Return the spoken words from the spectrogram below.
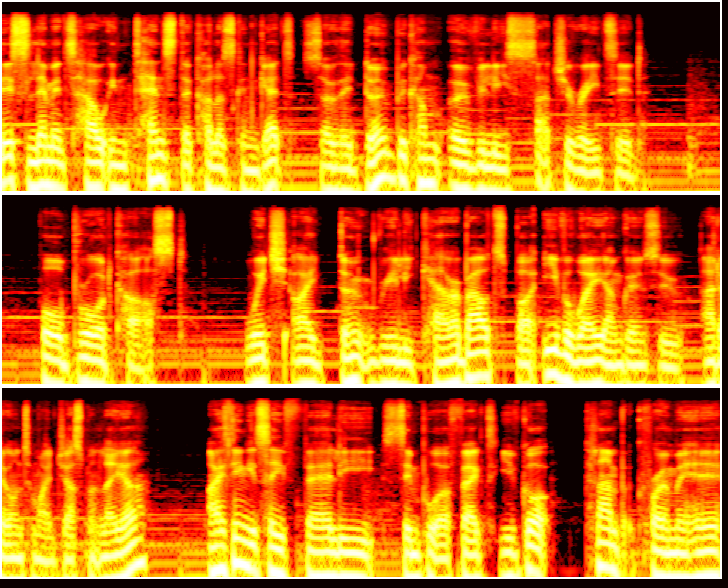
This limits how intense the colors can get so they don't become overly saturated for broadcast, which I don't really care about, but either way I'm going to add it onto my adjustment layer. I think it's a fairly simple effect. You've got Clamp Chroma here,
